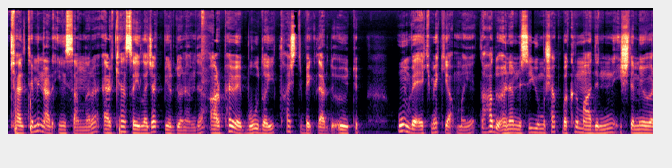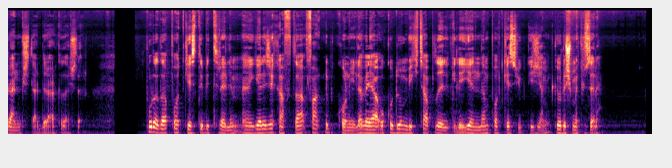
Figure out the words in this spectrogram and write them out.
Kelteminar insanları erken sayılacak bir dönemde arpa ve buğdayı taş dibeklerde öğütüp un ve ekmek yapmayı, daha da önemlisi yumuşak bakır madenini işlemeyi öğrenmişlerdir arkadaşlar. Burada podcast'i bitirelim. Ee, gelecek hafta farklı bir konuyla veya okuduğum bir kitapla ilgili yeniden podcast yükleyeceğim. Görüşmek üzere.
